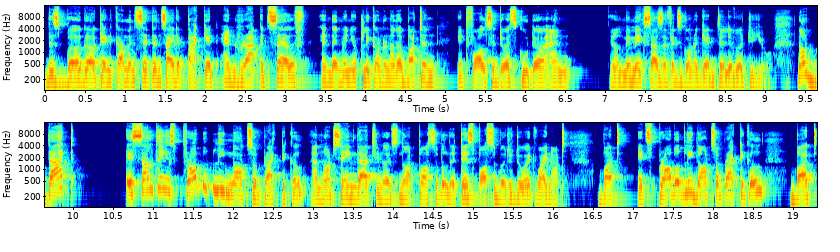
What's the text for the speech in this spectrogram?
this burger can come and sit inside a packet and wrap itself. And then when you click on another button it falls into a scooter and you know mimics as if it's going to get delivered to you. Now that is something is probably not so practical i'm not saying that you know it's not possible. It is possible to do it. Why not? But it's probably not so practical. But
